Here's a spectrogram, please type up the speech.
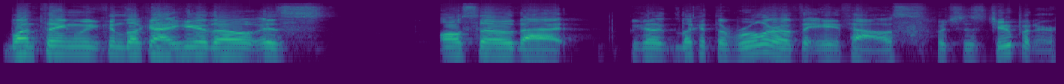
one thing we can look at here, though, is also that we got to look at the ruler of the eighth house, which is Jupiter.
